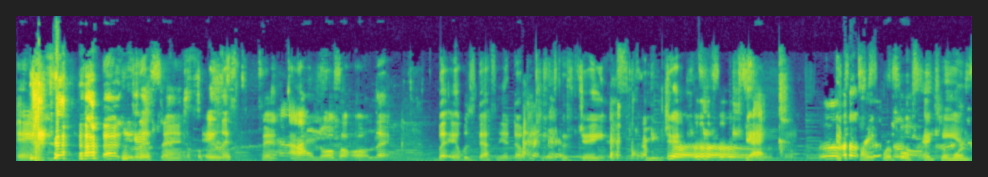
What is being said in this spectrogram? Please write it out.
Hey, hey, listen, hey, listen. I don't know about all that, but it was definitely a double kill because Jay, I mean Jack, Jack and Frank were both Can at someone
